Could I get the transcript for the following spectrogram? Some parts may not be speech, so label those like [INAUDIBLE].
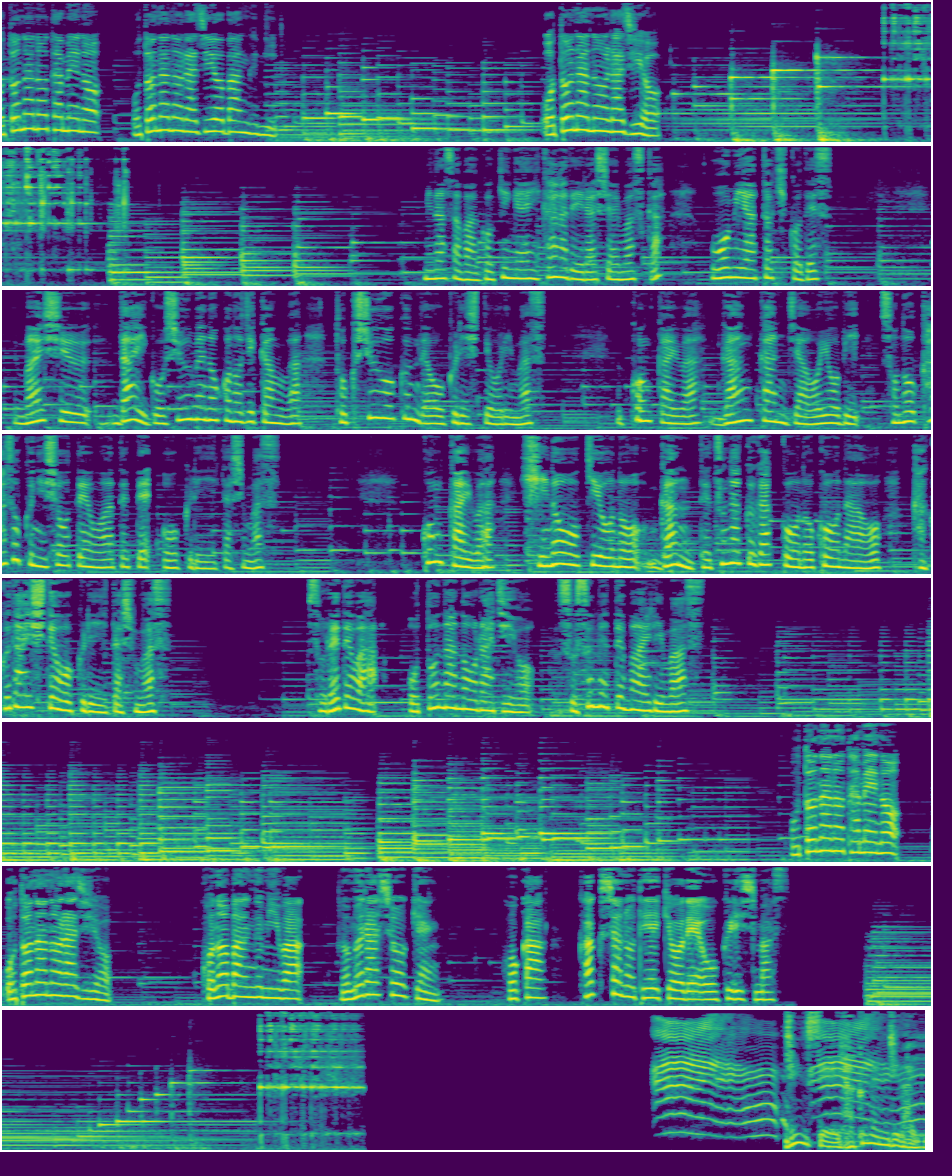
大人のための大人のラジオ番組。大人のラジオ。皆様ご機嫌いかがでいらっしゃいますか？大宮時子です。毎週第5週目のこの時間は特集を組んでお送りしております。今回はがん患者及びその家族に焦点を当ててお送りいたします。今回は日野沖夫のがん哲学学校のコーナーを拡大してお送りいたします。それでは大人のラジオ進めてまいります。大人のための大人のラジオ。この番組は野村証券ほか各社の提供でお送りします。人生100年時代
